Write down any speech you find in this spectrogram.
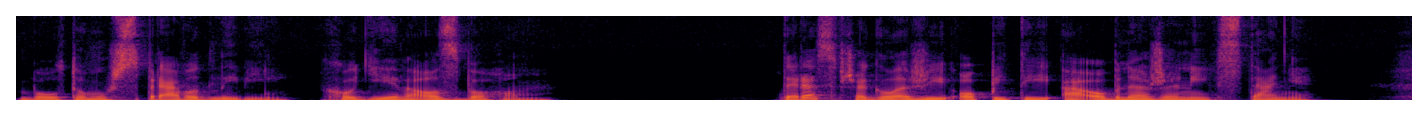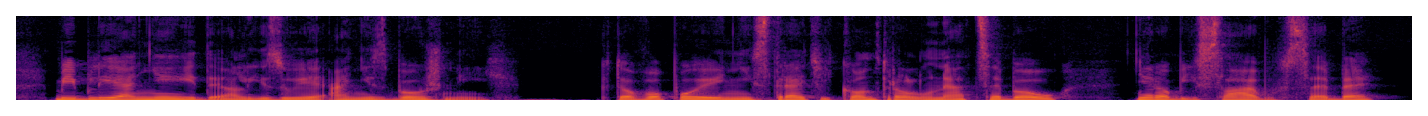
Bol to muž spravodlivý, chodieval s Bohom. Teraz však leží opitý a obnažený v stane. Biblia neidealizuje ani zbožných. Kto v opojení stratí kontrolu nad sebou, nerobí slávu sebe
